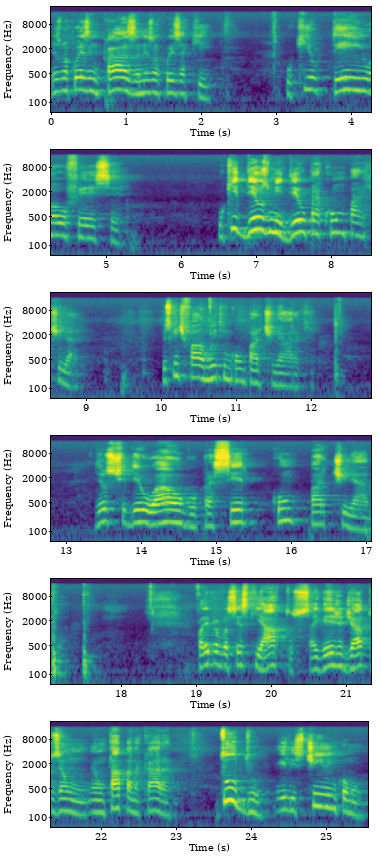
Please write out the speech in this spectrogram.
Mesma coisa em casa, mesma coisa aqui. O que eu tenho a oferecer? O que Deus me deu para compartilhar? Por isso que a gente fala muito em compartilhar aqui. Deus te deu algo para ser compartilhado. Falei para vocês que Atos, a igreja de Atos é um, é um tapa na cara. Tudo eles tinham em comum.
